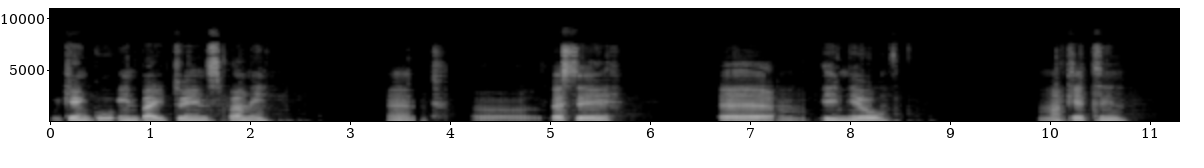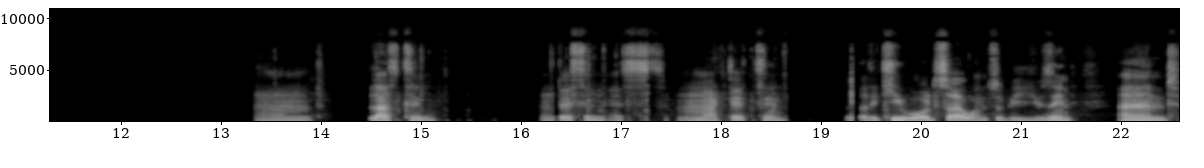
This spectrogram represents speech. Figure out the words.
we can go in by doing spamming. And uh, let's say um, email marketing and blasting and SMS marketing. Those are the keywords I want to be using. And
